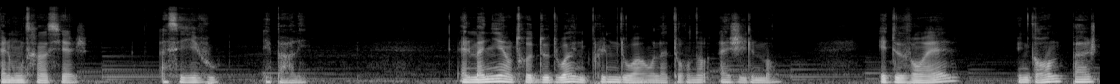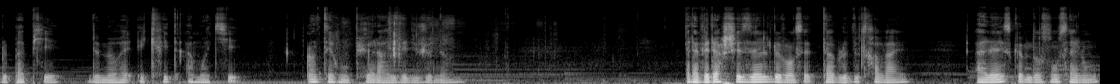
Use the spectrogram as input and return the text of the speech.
Elle montrait un siège. asseyez-vous et parlez. Elle maniait entre deux doigts une plume d'oie en la tournant agilement, et devant elle, une grande page de papier demeurait écrite à moitié, interrompue à l'arrivée du jeune homme. Elle avait l'air chez elle devant cette table de travail, à l'aise comme dans son salon,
